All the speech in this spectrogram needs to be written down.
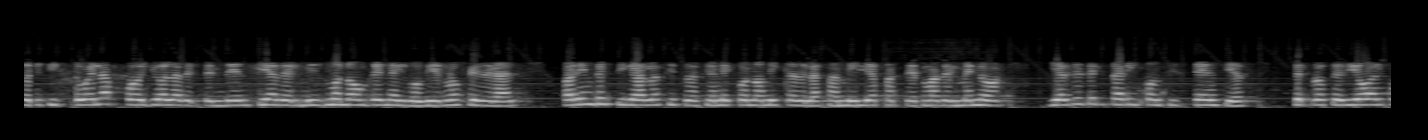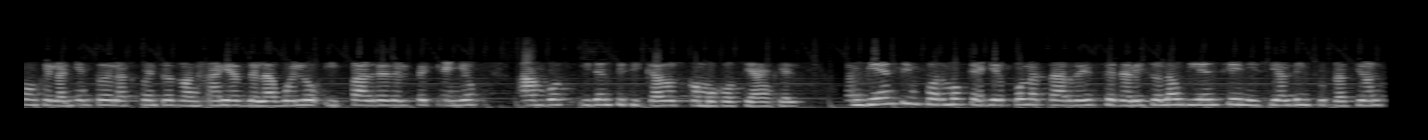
solicitó el apoyo a la dependencia del mismo nombre en el gobierno federal para investigar la situación económica de la familia paterna del menor y al detectar inconsistencias se procedió al congelamiento de las cuentas bancarias del abuelo y padre del pequeño, ambos identificados como José Ángel. También se informó que ayer por la tarde se realizó la audiencia inicial de imputación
